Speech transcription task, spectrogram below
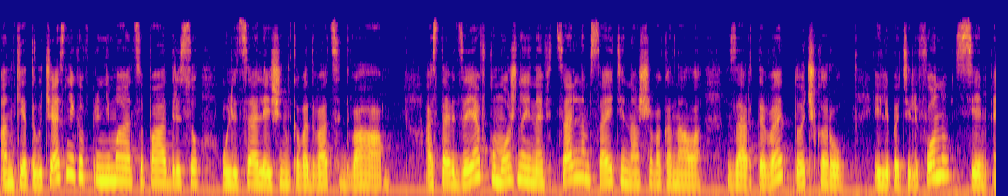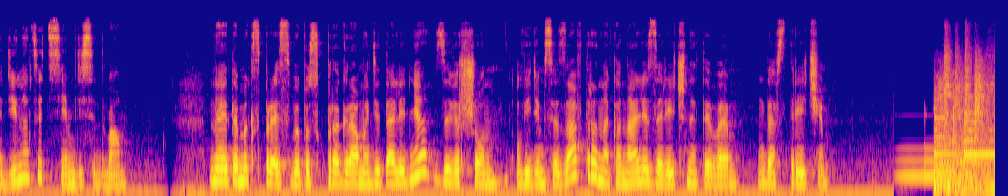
Анкеты участников принимаются по адресу улица Олещенкова, 22А. Оставить заявку можно и на официальном сайте нашего канала zartv.ru или по телефону 711 72. На этом экспресс-выпуск программы «Детали дня» завершен. Увидимся завтра на канале Заречный ТВ. До встречи! thank you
